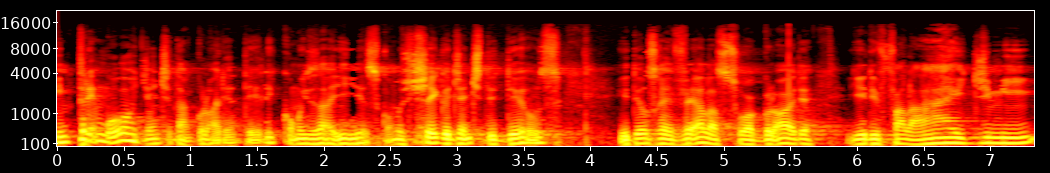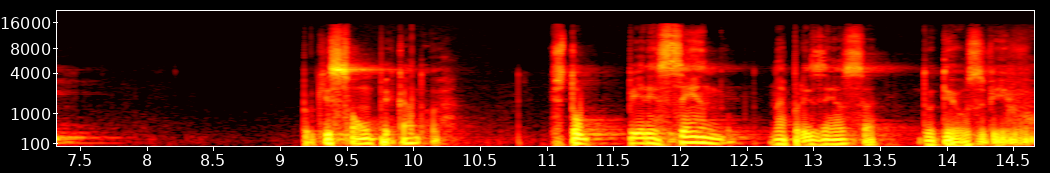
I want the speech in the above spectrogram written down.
em tremor diante da glória dele, como Isaías, quando chega diante de Deus e Deus revela a sua glória e ele fala: "Ai de mim, porque sou um pecador. Estou perecendo na presença do Deus vivo."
